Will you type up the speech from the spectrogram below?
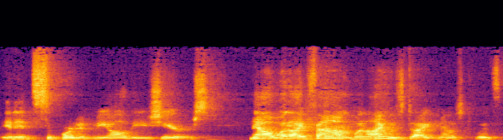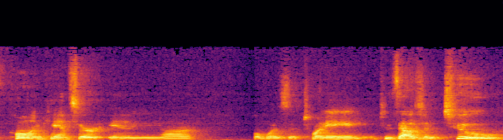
it had supported me all these years. Now, what I found when I was diagnosed with colon cancer in uh, what was it, 20, 2002,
